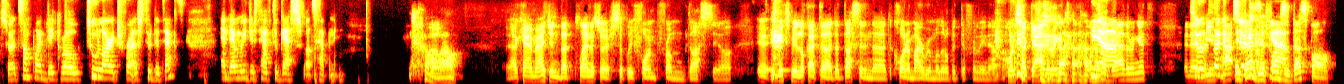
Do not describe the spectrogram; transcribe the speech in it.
So at some point they grow too large for us to detect, and then we just have to guess what's happening. Oh wow! I can't imagine that planets are simply formed from dust. You know, it, it makes me look at the, the dust in the, the corner of my room a little bit differently now. I want to start gathering. It. I want to yeah. start gathering it, and then so, me so Pat, it does. It forms yeah. a dust ball.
